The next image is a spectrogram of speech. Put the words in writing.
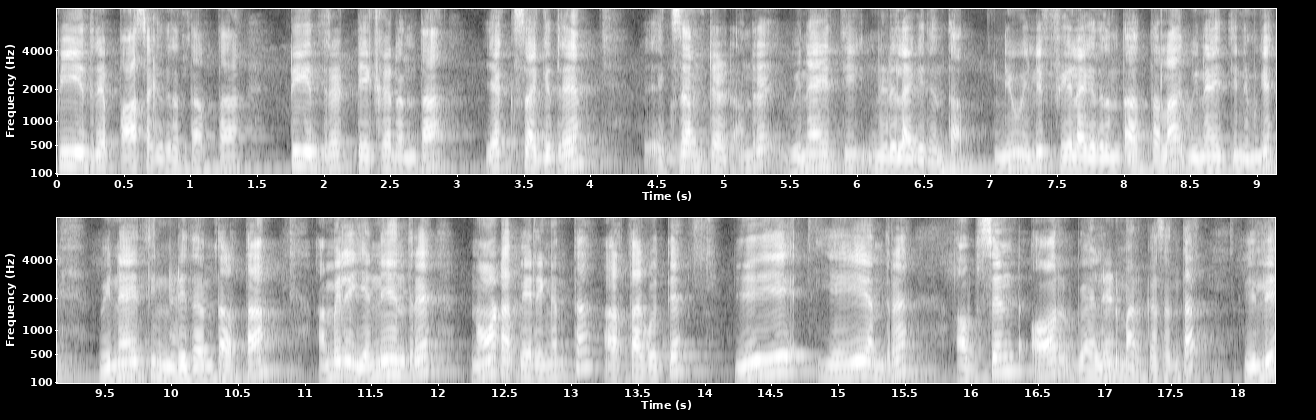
ಪಿ ಇದ್ದರೆ ಪಾಸ್ ಆಗಿದ್ರೆ ಅಂತ ಅರ್ಥ ಟಿ ಇದ್ದರೆ ಟೇಕನ್ ಅಂತ ಎಕ್ಸ್ ಆಗಿದ್ದರೆ ಎಕ್ಸಾಮ್ಟೆಡ್ ಅಂದರೆ ವಿನಾಯಿತಿ ನೀಡಲಾಗಿದೆ ಅಂತ. ನೀವು ಇಲ್ಲಿ ಫೇಲ್ ಆಗಿದ್ರೆ ಅಂತ ಅರ್ಥ ಅಲ್ಲ, ವಿನಾಯಿತಿ ನಿಮಗೆ ವಿನಾಯಿತಿ ನೀಡಿದೆ ಅಂತ ಅರ್ಥ. ಆಮೇಲೆ ಎನ್ ಎ ಅಂದರೆ ನಾಟ್ ಅಪಿಯರಿಂಗ್ ಅಂತ ಅರ್ಥ ಆಗುತ್ತೆ. ಎ ಎ ಎ ಎ ಅಂದರೆ ಅಬ್ಸೆಂಟ್ ಆರ್ ವ್ಯಾಲಿಡ್ ಮಾರ್ಕಸ್ ಅಂತ ಇಲ್ಲಿ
